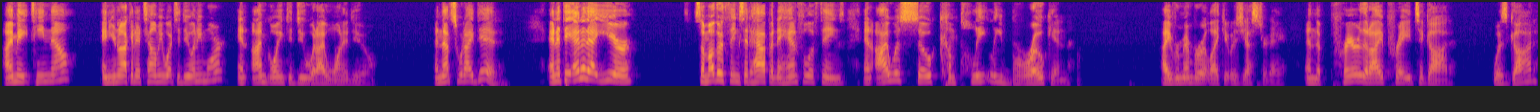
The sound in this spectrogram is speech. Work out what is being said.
I'm 18 now, and you're not going to tell me what to do anymore, and I'm going to do what I want to do. And that's what I did. And at the end of that year, some other things had happened, a handful of things, and I was so completely broken. I remember it like it was yesterday. And the prayer that I prayed to God was God,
